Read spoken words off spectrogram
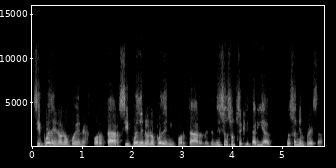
si pueden o no pueden exportar, si pueden o no pueden importar, ¿me entendés? Son subsecretarías, no son empresas.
